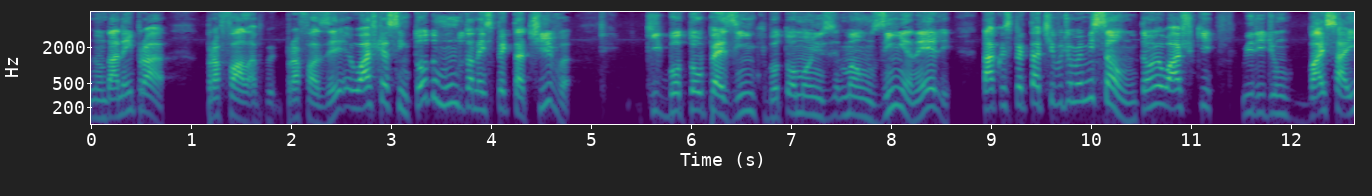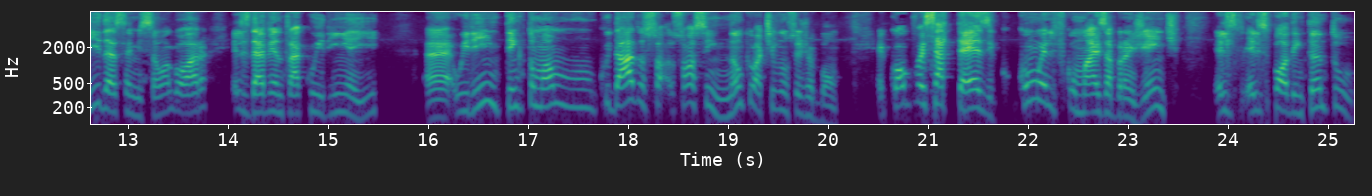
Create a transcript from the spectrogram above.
Não dá nem para para falar para fazer. Eu acho que assim, todo mundo tá na expectativa que botou o pezinho, que botou a mãozinha nele, está com expectativa de uma emissão. Então eu acho que o Iridium vai sair dessa emissão agora. Eles devem entrar com o Irim aí. É, o Irim tem que tomar um cuidado, só, só, assim, não que o ativo não seja bom. É qual que vai ser a tese. Como ele ficou mais abrangente, eles, eles podem tanto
